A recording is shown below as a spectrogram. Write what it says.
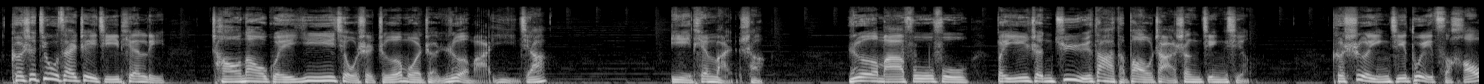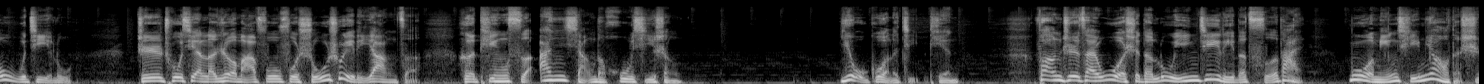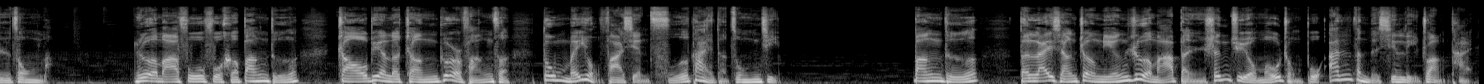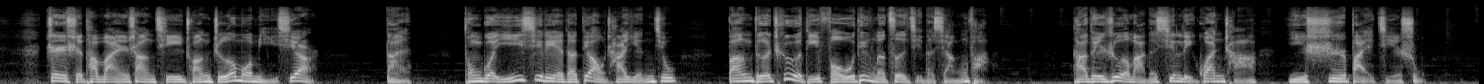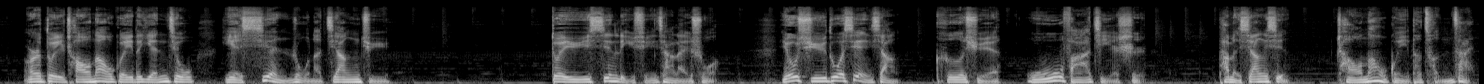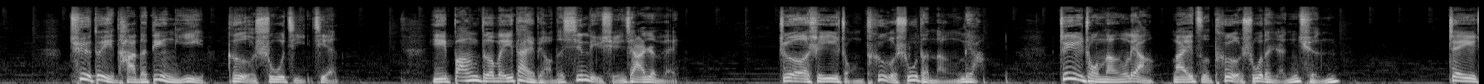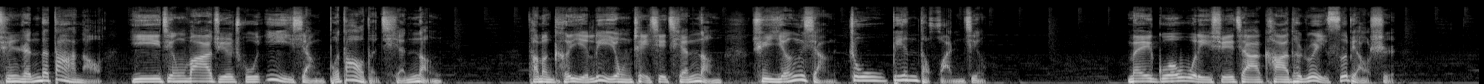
可是就在这几天里。吵闹鬼依旧是折磨着热玛一家。一天晚上，热玛夫妇被一阵巨大的爆炸声惊醒，可摄影机对此毫无记录，只出现了热玛夫妇熟睡的样子和听似安详的呼吸声。又过了几天，放置在卧室的录音机里的磁带莫名其妙的失踪了。热玛夫妇和邦德找遍了整个房子，都没有发现磁带的踪迹。邦德本来想证明热玛本身具有某种不安分的心理状态，致使他晚上起床折磨米歇尔，但通过一系列的调查研究，邦德彻底否定了自己的想法。他对热玛的心理观察以失败结束，而对吵闹鬼的研究也陷入了僵局。对于心理学家来说，有许多现象科学无法解释，他们相信吵闹鬼的存在，却对它的定义各抒己见。以邦德为代表的心理学家认为，这是一种特殊的能量，这种能量来自特殊的人群。这一群人的大脑已经挖掘出意想不到的潜能。他们可以利用这些潜能去影响周边的环境。美国物理学家卡特瑞斯表示，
